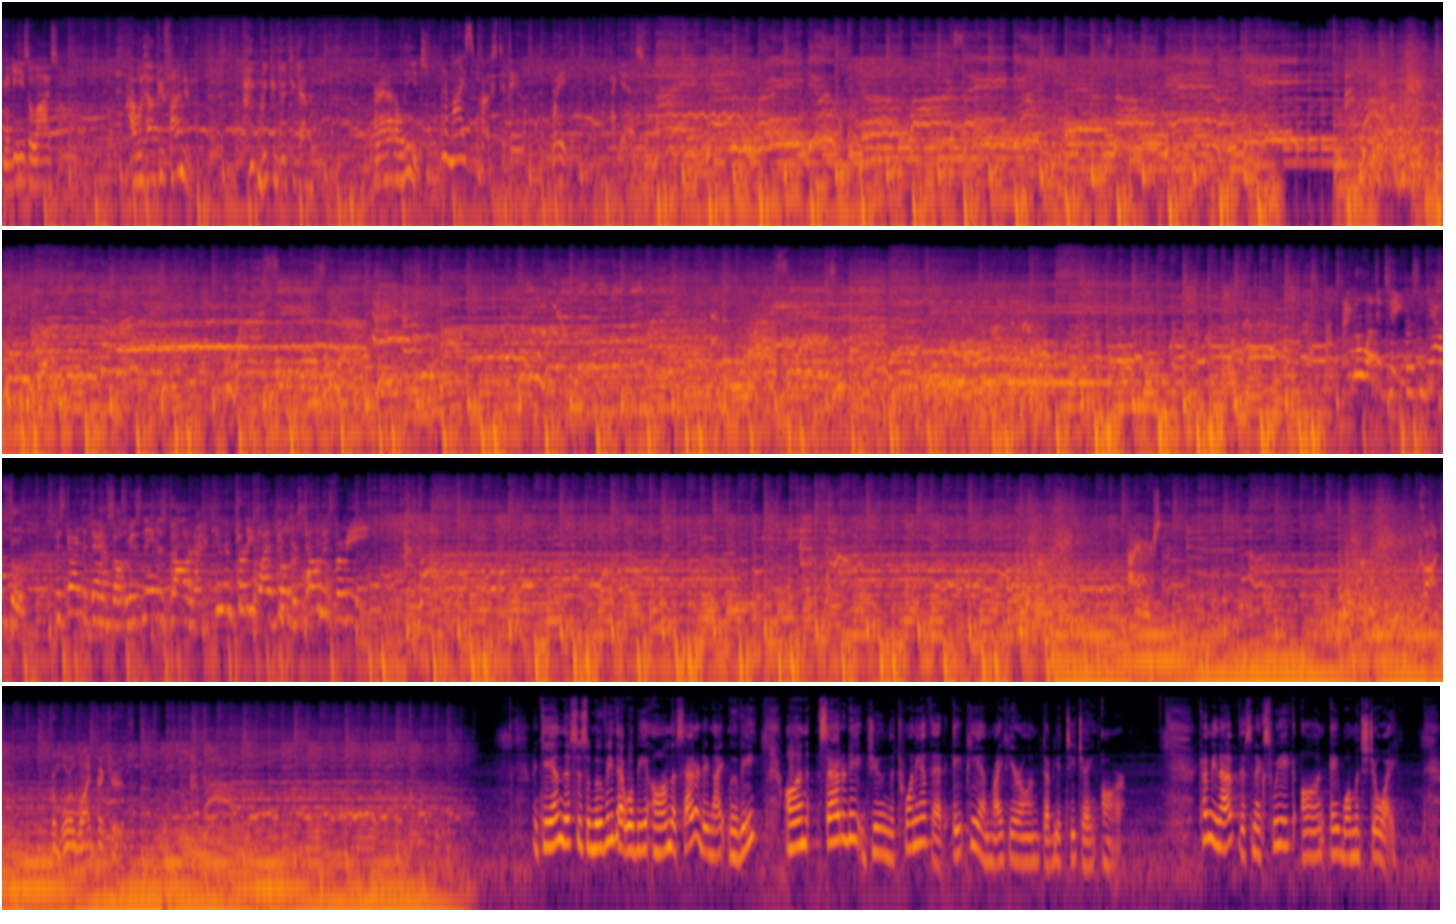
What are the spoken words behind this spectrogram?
Maybe he's alive somewhere. I will help you find him. We can do it together. I ran out of leads. What am I supposed to do? Wait, I guess. Sells them. His name is Valder. Now you give him 35 guilders. Tell him it's for me. I am your son. Caught from Worldwide Pictures. Again, this is a movie that will be on the Saturday night movie on Saturday, June the 20th at 8 p.m. right here on WTJR. Coming up this next week on A Woman's Joy.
